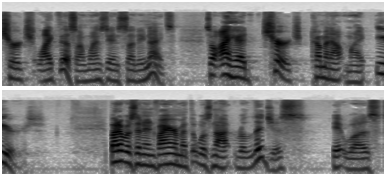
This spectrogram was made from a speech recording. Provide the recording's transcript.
church like this on Wednesday and Sunday nights. So I had church coming out my ears. But it was an environment that was not religious, it was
